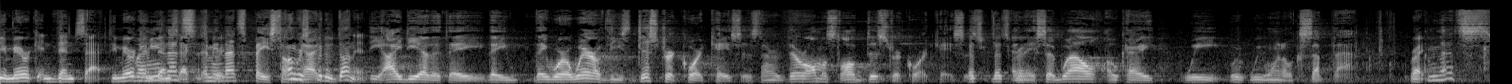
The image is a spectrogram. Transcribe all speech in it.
the America Invents Act. The American I mean, Invents Act. I mean, great. that's based on Congress the, could have done it. The idea that they they they were aware of these district court cases. They're, they're almost all district court cases. That's that's And they said, well, okay, we we, we want to accept that. Right. I mean, that's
